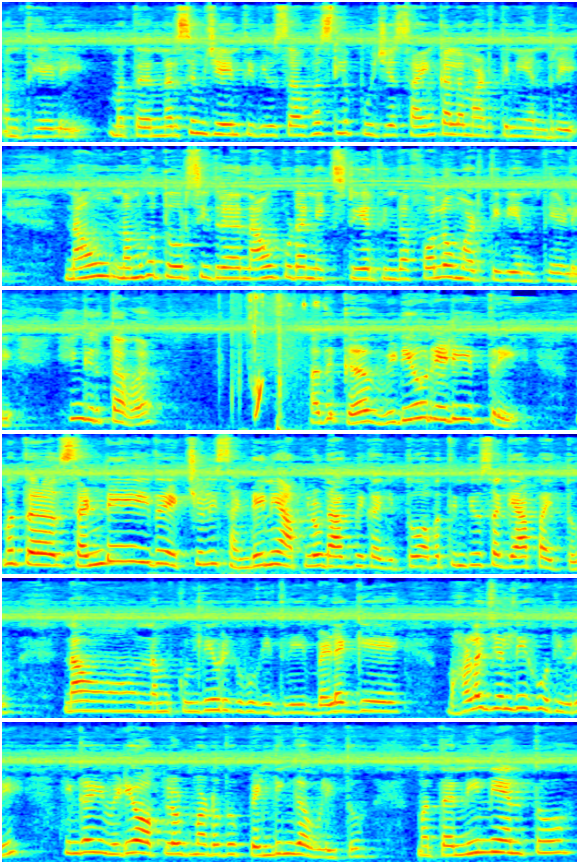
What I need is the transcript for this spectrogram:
ಅಂತ ಹೇಳಿ. ಮತ್ತು ನರಸಿಂಹ ಜಯಂತಿ ದಿವಸ ಹೊಸಲು ಪೂಜೆ ಸಾಯಂಕಾಲ ಮಾಡ್ತೀನಿ ಅಂದ್ರಿ. ನಾವು, ನಮಗೂ ತೋರಿಸಿದ್ರೆ ನಾವು ಕೂಡ ನೆಕ್ಸ್ಟ್ ಇಯರ್ದಿಂದ ಫಾಲೋ ಮಾಡ್ತೀವಿ ಅಂತ ಹೇಳಿ. ಹಿಂಗಿರ್ತಾವ. ಅದಕ್ಕೆ ವಿಡಿಯೋ ರೆಡಿ ಇತ್ರಿ. ಮತ್ತು ಸಂಡೇ ಇದು ಆ್ಯಕ್ಚುಲಿ ಸಂಡೇನೇ ಅಪ್ಲೋಡ್ ಆಗಬೇಕಾಗಿತ್ತು. ಅವತ್ತಿನ ದಿವಸ ಗ್ಯಾಪ್ ಆಯಿತು. ನಾವು ನಮ್ಮ ಕುಲದೇವ್ರಿಗೆ ಹೋಗಿದ್ವಿ. ಬೆಳಗ್ಗೆ ಬಹಳ ಜಲ್ದಿ ಹೋದಿವ್ರಿ. ಹಿಂಗಾಗಿ ವಿಡಿಯೋ ಅಪ್ಲೋಡ್ ಮಾಡೋದು ಪೆಂಡಿಂಗ ಉಳಿತು. ಮತ್ತು ನಿನ್ನೆ ಅಂತೂ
